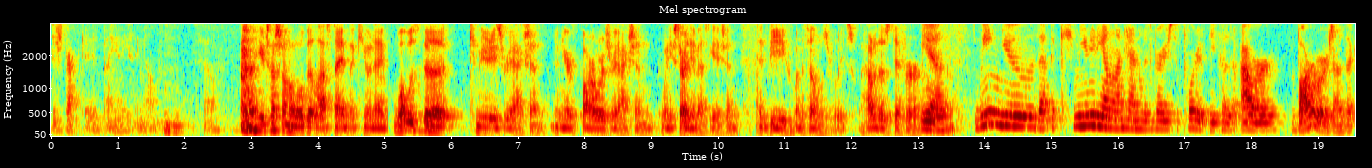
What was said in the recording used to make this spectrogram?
distracted by anything else. Mhm. So you touched on a little bit last night in the Q&A. What was the community's reaction and your borrower's reaction when you started the investigation and B, when the film was released? How did those differ? Yes. We knew that the community, on one hand, was very supportive because our borrowers are the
